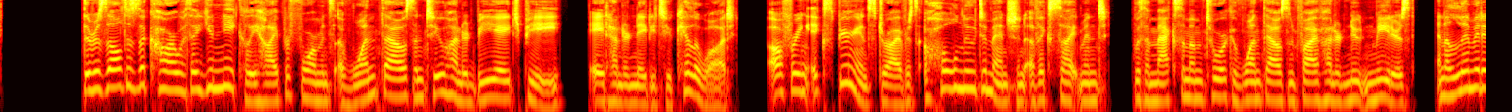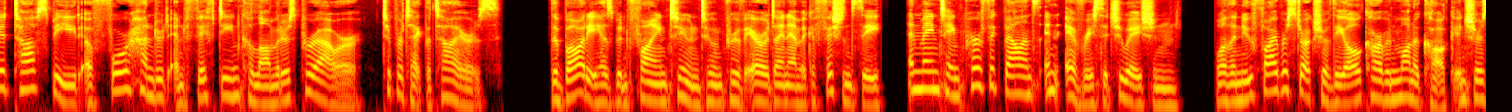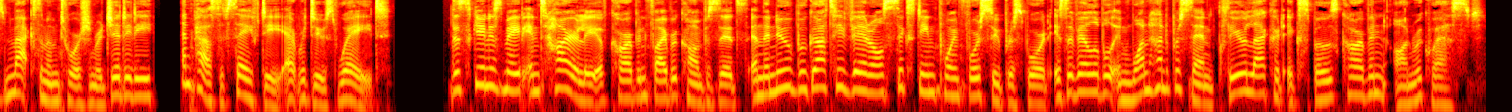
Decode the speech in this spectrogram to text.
The result is a car with a uniquely high performance of 1200 bhp, 882 kilowatt, offering experienced drivers a whole new dimension of excitement with a maximum torque of 1,500 newton meters and a limited top speed of 415 kilometers per hour to protect the tires. The body has been fine-tuned to improve aerodynamic efficiency and maintain perfect balance in every situation, while the new fiber structure of the all-carbon monocoque ensures maximum torsion rigidity and passive safety at reduced weight. The skin is made entirely of carbon fiber composites, and the new Bugatti Veyron 16.4 Supersport is available in 100% clear lacquered exposed carbon on request.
